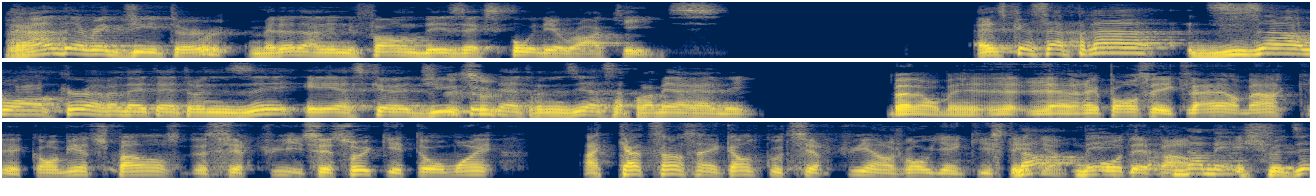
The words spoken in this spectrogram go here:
Prends Derek Jeter, mais là dans l'uniforme des Expos et des Rockies. Est-ce que ça prend 10 ans à Walker avant d'être intronisé et est-ce que Jeter est intronisé à sa première année? Ben non, mais la réponse est claire, Marc. Combien tu penses de circuits? C'est sûr qu'il est au moins à 450 coups de circuit en jouant au Yankee Stadium au départ. Non, mais je veux dire,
